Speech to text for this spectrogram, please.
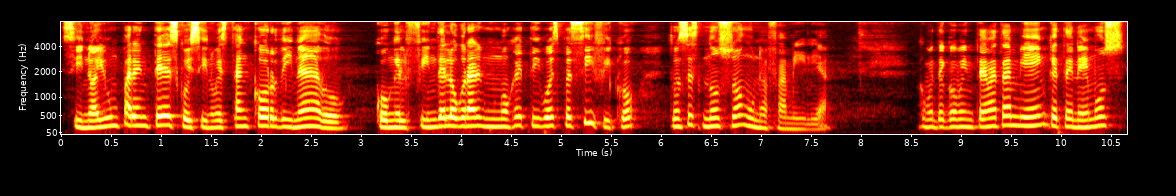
Si no hay un parentesco y si no están coordinados con el fin de lograr un objetivo específico, entonces no son una familia. Como te comentaba también que tenemos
